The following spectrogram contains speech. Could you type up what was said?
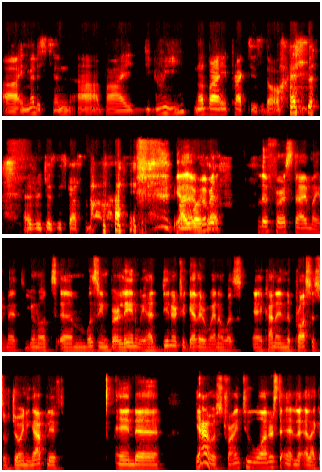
uh, in medicine uh, by degree, not by practice, though, as, as we just discussed about. My, yeah, I remember life. the first time I met you know, um, was in Berlin. We had dinner together when I was uh, kind of in the process of joining AppLift. And uh, yeah, I was trying to understand. Like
